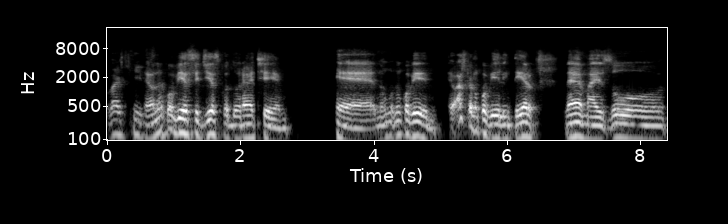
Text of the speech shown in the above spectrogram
like Eu nunca ouvi esse disco durante É, não, nunca ouvi, eu acho que eu nunca ouvi ele inteiro, né? Mas o,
